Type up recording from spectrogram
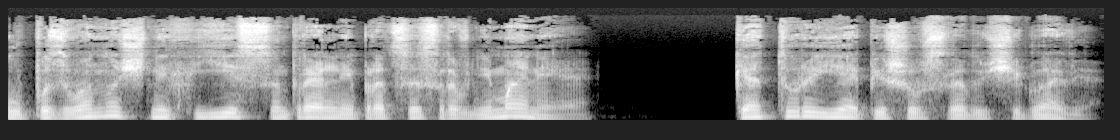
У позвоночных есть центральный процессор внимания, который я опишу в следующей главе.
